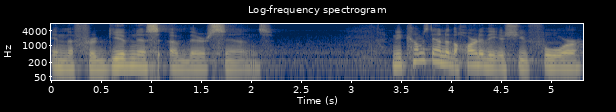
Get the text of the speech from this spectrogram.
in the forgiveness of their sins. And he comes down to the heart of the issue for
